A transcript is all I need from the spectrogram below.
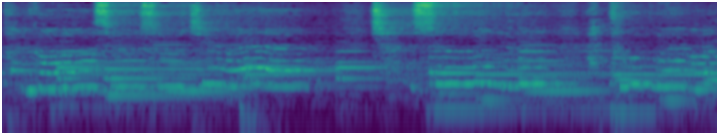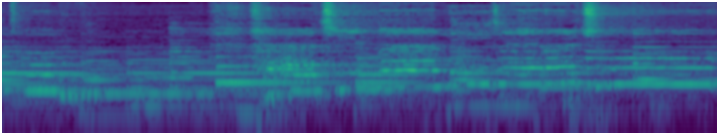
벌거벗은 수 하지만 이제 알죠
